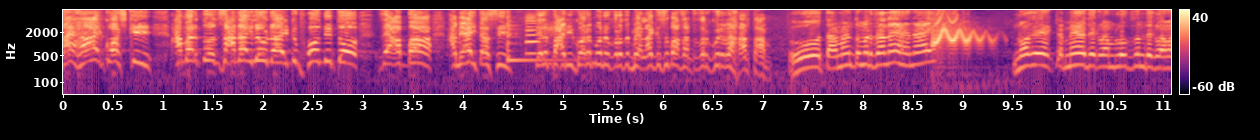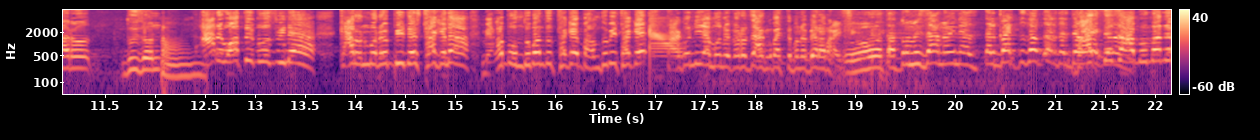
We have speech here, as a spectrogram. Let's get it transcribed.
হাই হাই কস কি? আমার তো জানাইলো না একটু ফোন দিত যে আব্বা আমি আইতাছি। তাহলে বাড়ি ঘরে মনে করো তো মেলা কিছু বাজার টাজার করে হারতাম। ও তার মানে তোমার জানাই হ্যাঁ নাই? নগে একটা মেয়ে দেখলাম লোকজন দেখলাম আরও দুইজন। আরে অতই বুঝবি না কারণ মনে বিদেশ থাকে না মেলা বন্ধু বান্ধব থাকে বান্ধবী থাকে তাকে নিয়ে মনে করো যে আঙ্গ বাইতে মনে বেড়া বাড়াইছে। ও তা তুমি জানোই না তাহলে বাড়তে যাও তাড়াতাড়ি। বাইতে যাব মানে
